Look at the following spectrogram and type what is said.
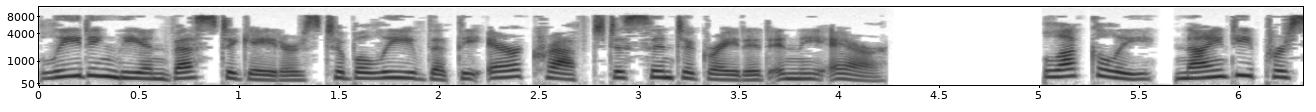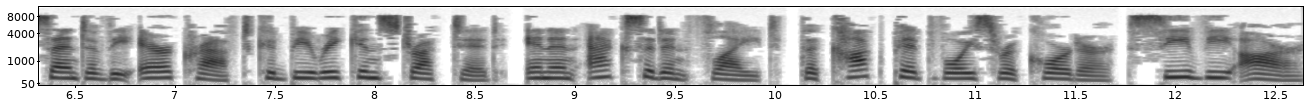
leading the investigators to believe that the aircraft disintegrated in the air. Luckily, 90% of the aircraft could be reconstructed. In an accident flight, the cockpit voice recorder CVR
